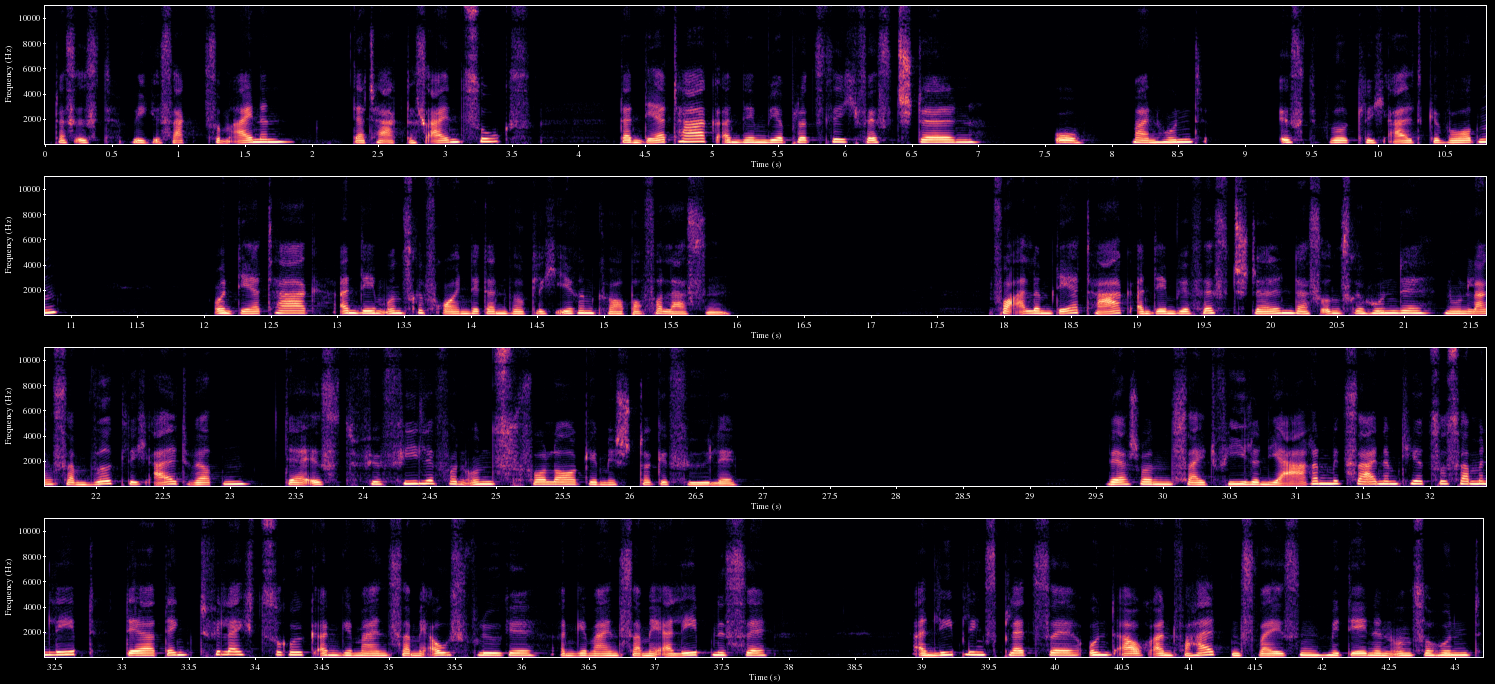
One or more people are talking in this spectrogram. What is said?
Das ist, wie gesagt, zum einen der Tag des Einzugs, dann der Tag, an dem wir plötzlich feststellen, oh, mein Hund ist wirklich alt geworden, und der Tag, an dem unsere Freunde dann wirklich ihren Körper verlassen. Vor allem der Tag, an dem wir feststellen, dass unsere Hunde nun langsam wirklich alt werden, der ist für viele von uns voller gemischter Gefühle. Wer schon seit vielen Jahren mit seinem Tier zusammenlebt, der denkt vielleicht zurück an gemeinsame Ausflüge, an gemeinsame Erlebnisse, an Lieblingsplätze und auch an Verhaltensweisen, mit denen unser Hund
